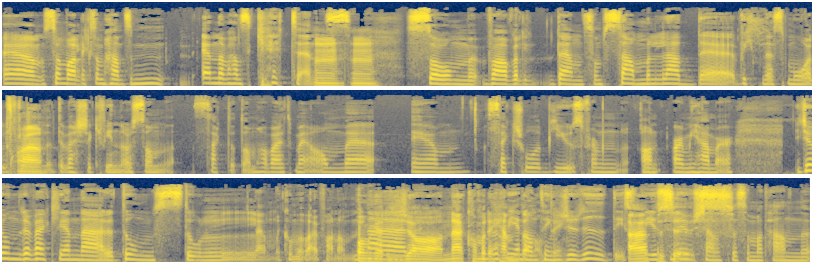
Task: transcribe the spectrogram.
Ehm, som var liksom hans, en av hans kittens. Mm, Som var väl den som samlade vittnesmål från Ja. diverse kvinnor som sagt att de har varit med om em, sexual abuse från Ar- Army Hammer. Jag undrar verkligen när domstolen kommer vara för honom. Oh God, när ja, när kommer det ske hända någonting, någonting? juridiskt? För just nu precis. känns det som att han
